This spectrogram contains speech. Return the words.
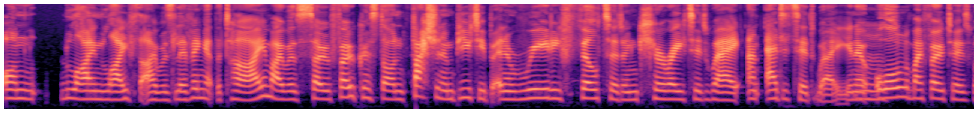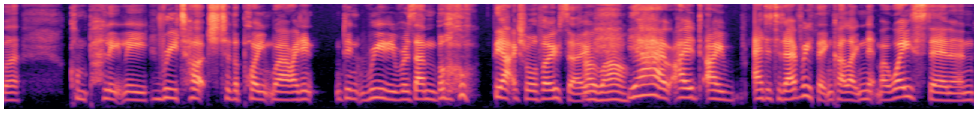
online life that I was living at the time. I was so focused on fashion and beauty, but in a really filtered and curated way and edited way. You know, mm. all of my photos were completely retouched to the point where I didn't didn't really resemble the actual photo. Oh wow! Yeah, I I edited everything. I like knit my waist in and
